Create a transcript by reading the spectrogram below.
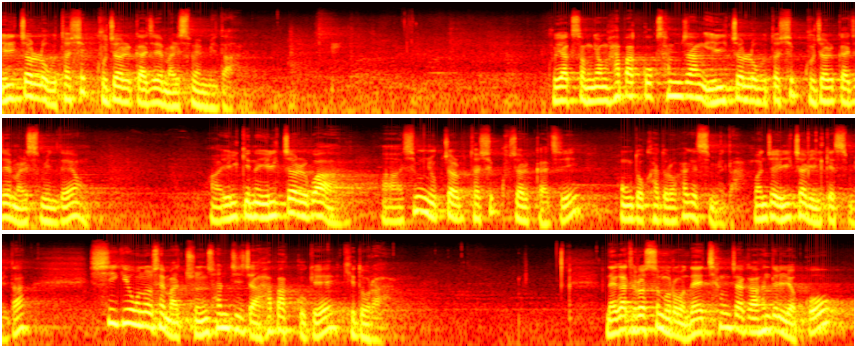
1절로부터 19절까지의 말씀입니다. 구약 성경 하박국 3장 1절로부터 19절까지의 말씀인데요. 어, 읽기는 1절과 16절부터 어, 19절까지 봉독하도록 하겠습니다. 먼저 1절 읽겠습니다. 시기온 옷에 맞춘 선지자 하박국의 기도라. 내가 들었으므로 내 창자가 흔들렸고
